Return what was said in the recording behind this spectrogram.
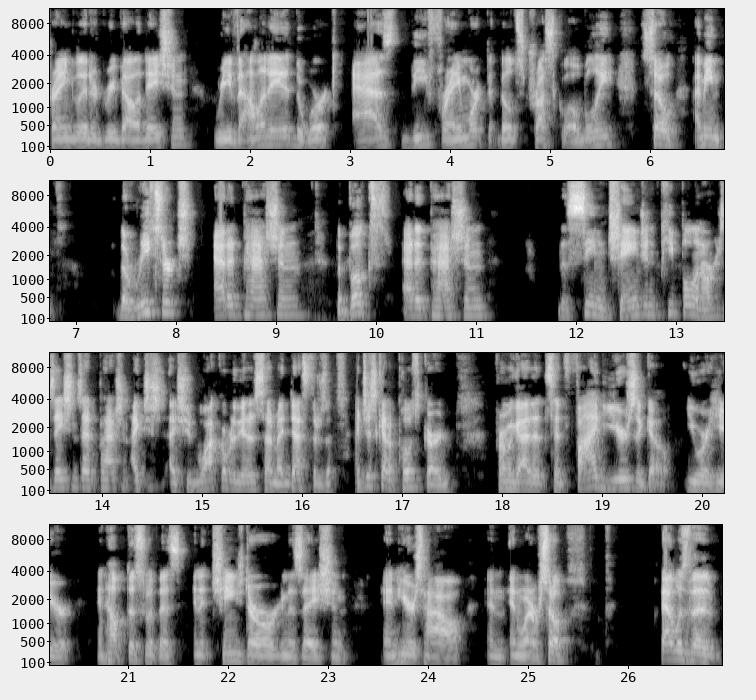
triangulated revalidation, revalidated the work as the framework that builds trust globally. So, I mean, the research added passion, the books added passion, the seeing change in people and organizations added passion. I just I should walk over to the other side of my desk. There's a I just got a postcard from a guy that said five years ago you were here and helped us with this and it changed our organization and here's how and and whatever. So that was the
